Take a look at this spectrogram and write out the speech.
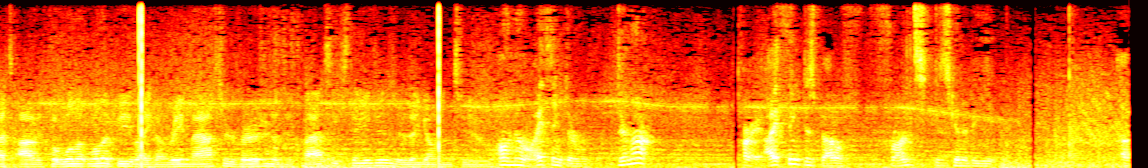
that's obvious. But will it will it be like a remastered version of the classic stages, or are they going to? Oh no, I think they're they're not. All right, I think this Battlefront is going to be a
